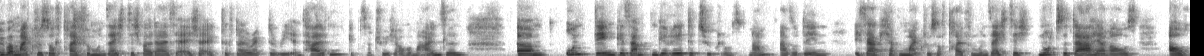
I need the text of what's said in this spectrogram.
über Microsoft 365, weil da ist ja Azure Active Directory enthalten, gibt es natürlich auch immer einzeln, ähm, und den gesamten Gerätezyklus. Ne? Also den, ich sage, ich habe Microsoft 365, nutze da heraus auch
